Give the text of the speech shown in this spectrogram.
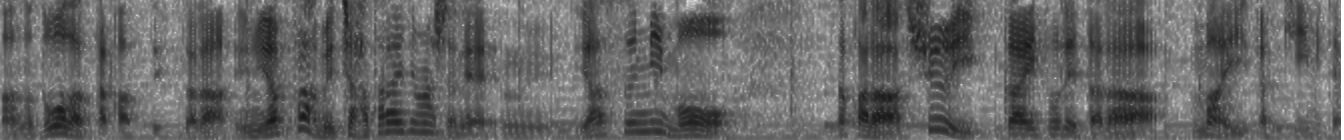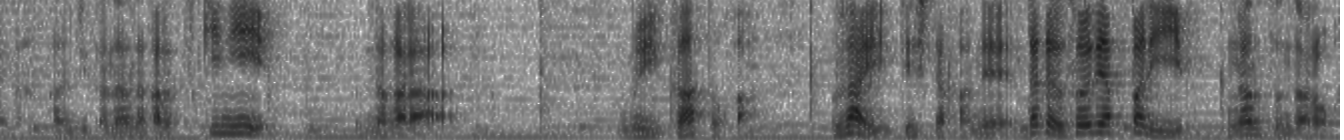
あのどうだったかって言ったらやっぱめっちゃ働いてましたね、うん、休みもだから週1回取れたらまあラッキーみたいな感じかな。だから月にだから6日とかぐらいでしたかね。だけどそれでやっぱりなんつうんだろう、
